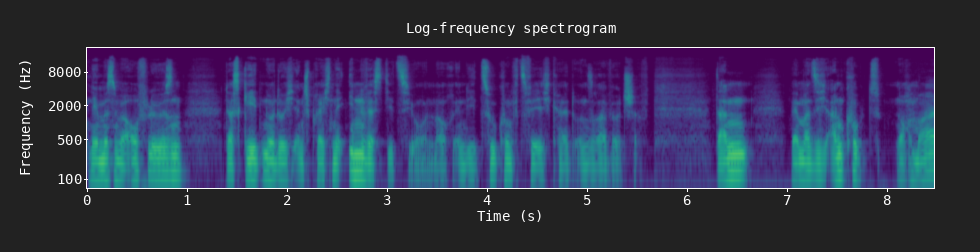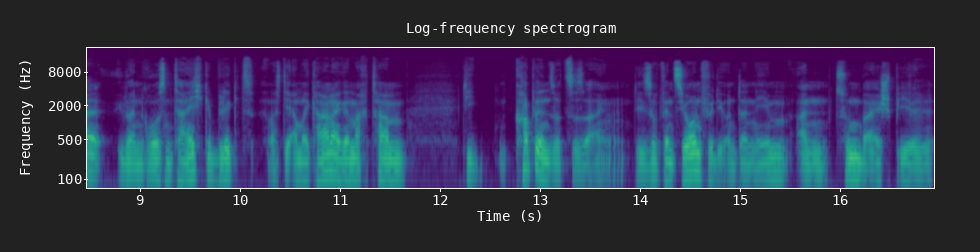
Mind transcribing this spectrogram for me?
den müssen wir auflösen. Das geht nur durch entsprechende Investitionen auch in die Zukunftsfähigkeit unserer Wirtschaft. Dann, wenn man sich anguckt, nochmal über einen großen Teich geblickt, was die Amerikaner gemacht haben, die koppeln sozusagen die Subvention für die Unternehmen an zum Beispiel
